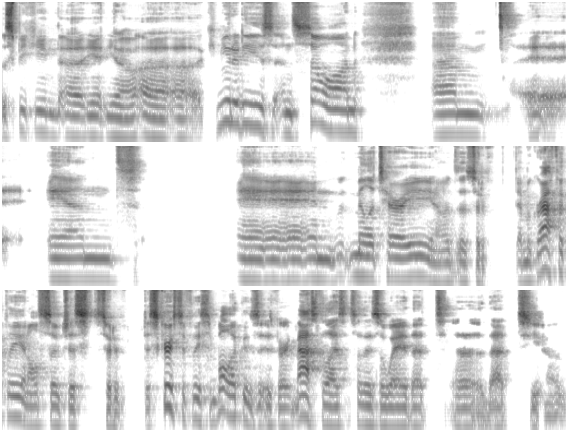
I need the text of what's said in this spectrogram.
speaking, uh, you, you, know, uh, communities and so on. Um, and and military, you know, the sort of demographically and also just sort of discursively symbolic is, is very masculized. So there's a way that uh, that you know,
